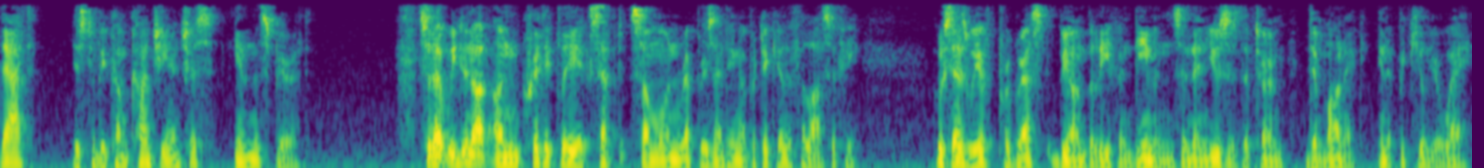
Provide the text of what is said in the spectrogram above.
that is to become conscientious in the Spirit so that we do not uncritically accept someone representing a particular philosophy who says we have progressed beyond belief in demons and then uses the term demonic in a peculiar way.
